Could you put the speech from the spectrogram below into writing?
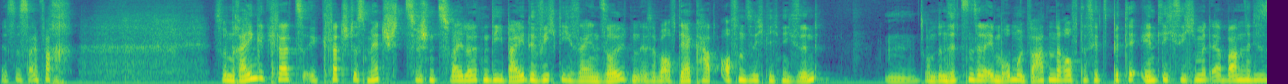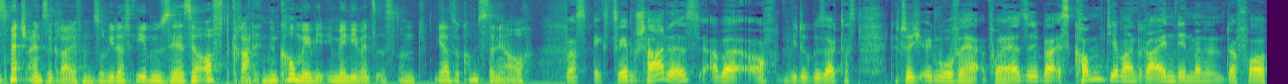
Es ist einfach so ein reingeklatschtes Match zwischen zwei Leuten, die beide wichtig sein sollten, es aber auf der Karte offensichtlich nicht sind. Mhm. Und dann sitzen sie da eben rum und warten darauf, dass jetzt bitte endlich sich jemand erbarmt, in dieses Match einzugreifen. So wie das eben sehr, sehr oft gerade in den Co-Main-Events ist. Und ja, so kommt es dann ja auch. Was extrem schade ist, aber auch, wie du gesagt hast, natürlich irgendwo vorher, vorhersehbar. Es kommt jemand rein, den man davor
